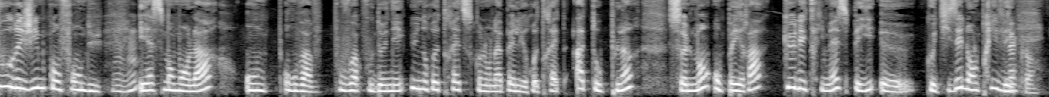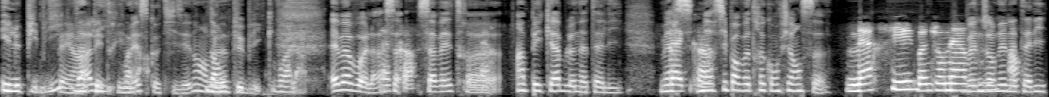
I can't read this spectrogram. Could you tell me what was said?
Tout régime confondu Mhm. Et à ce moment-là, on, va pouvoir vous donner une retraite, ce que l'on appelle les retraites à taux plein. Seulement, on payera que les trimestres payés, euh, cotisés dans le privé. Et le public va payer. les trimestres cotisés dans, le public. Voilà. Et eh ben voilà, ça, va être euh, impeccable, Nathalie. Merci, merci pour votre confiance. Merci, bonne journée à vous. Bonne journée, Nathalie.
